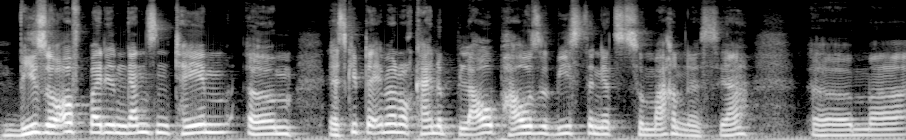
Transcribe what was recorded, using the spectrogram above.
Wie so oft bei den ganzen Themen, ähm, es gibt ja immer noch keine Blaupause, wie es denn jetzt zu machen ist, ja. Ähm, äh,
